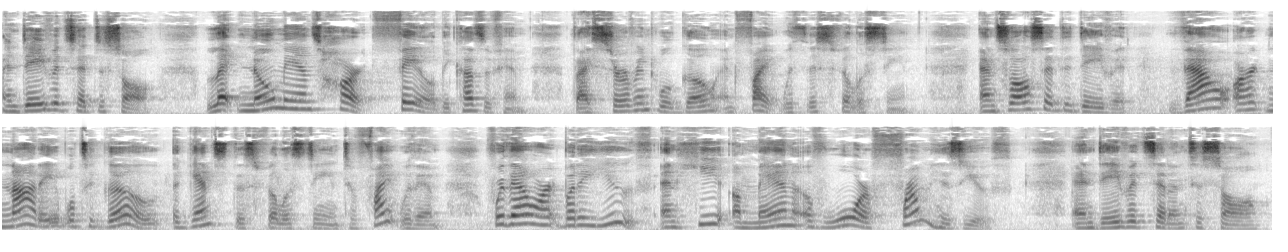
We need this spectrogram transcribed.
And David said to Saul, Let no man's heart fail because of him. Thy servant will go and fight with this Philistine. And Saul said to David, Thou art not able to go against this Philistine to fight with him, for thou art but a youth, and he a man of war from his youth. And David said unto Saul,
